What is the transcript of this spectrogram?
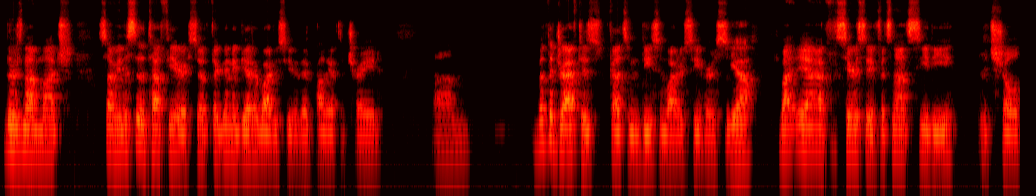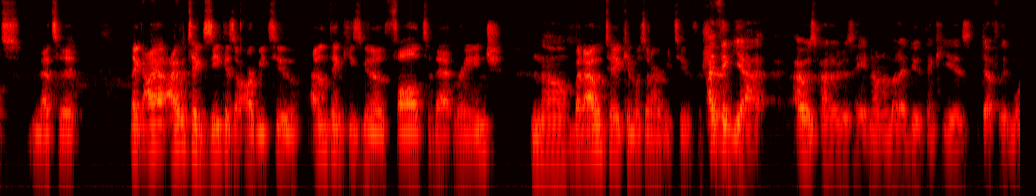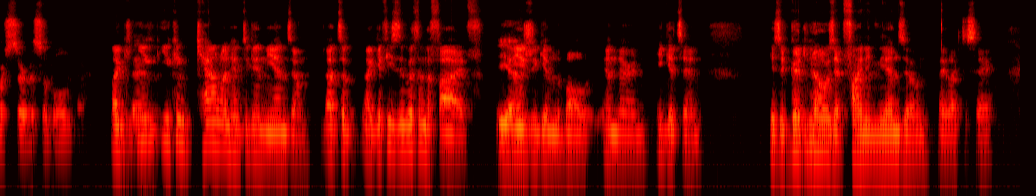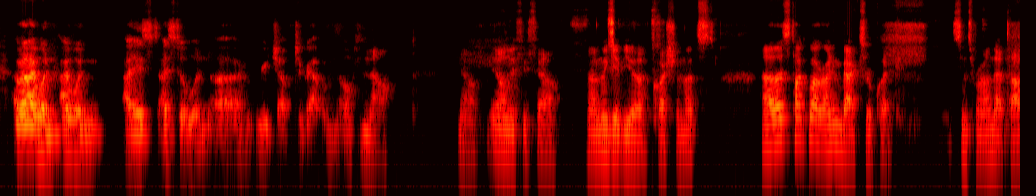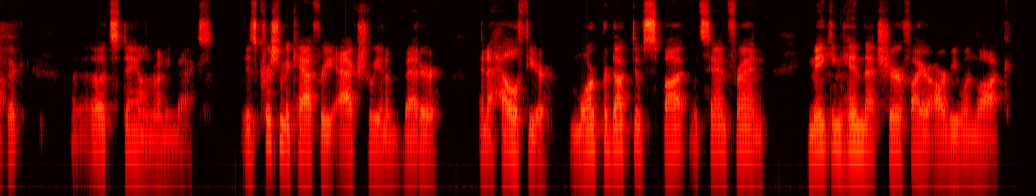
There's not much. So I mean, this is a tough year. So if they're going to get a wide receiver, they'd probably have to trade. Um, but the draft has got some decent wide receivers. Yeah. But yeah, if, seriously, if it's not CD, it's Schultz, and that's it. Like I, I would take Zeke as an RB two. I don't think he's gonna fall to that range, No. but I would take him as an RB two for sure. I think yeah. I was kind of just hating on him, but I do think he is definitely more serviceable. like you, you can count on him to get in the end zone. That's a like if he's within the five, Yeah. you usually give him the ball in there and he gets in. He's a good nose at finding the end zone. They like to say. But I wouldn't. I wouldn't. I, I still wouldn't uh, reach up to grab him though. No, no, only if you fail. Let me give you a question. Let's uh, let's talk about running backs real quick, since we're on that topic. Uh, let's stay on running backs. Is Christian McCaffrey actually in a better and a healthier, more productive spot with San Fran, making him that surefire RB one lock?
